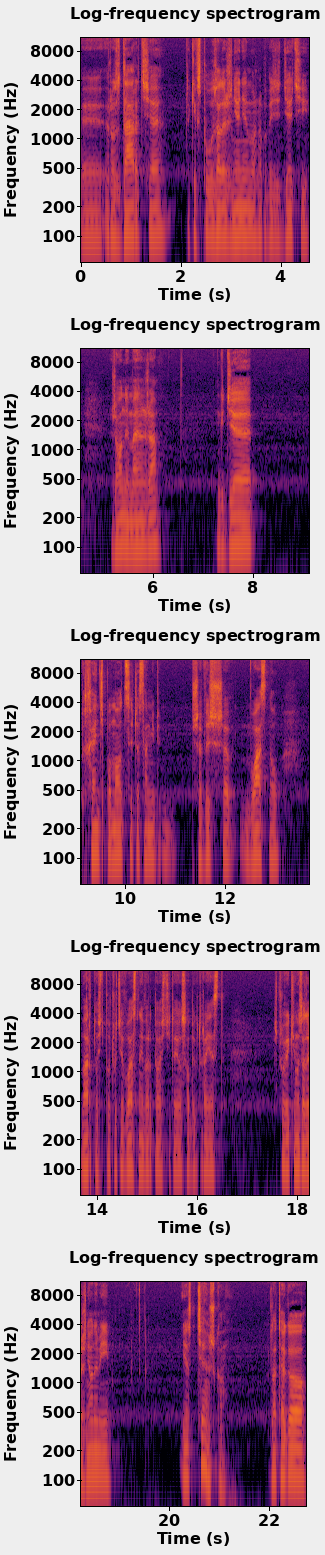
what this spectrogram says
y, rozdarcie, takie współuzależnienie, można powiedzieć, dzieci, żony, męża, gdzie chęć pomocy czasami przewyższa własną wartość, poczucie własnej wartości tej osoby, która jest z człowiekiem uzależnionym i jest ciężko. Dlatego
